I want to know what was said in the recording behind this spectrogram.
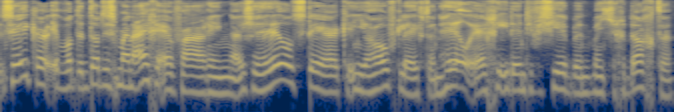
Zeker, wat, dat is mijn eigen ervaring. Als je heel sterk in je hoofd leeft en heel erg geïdentificeerd bent met je gedachten.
